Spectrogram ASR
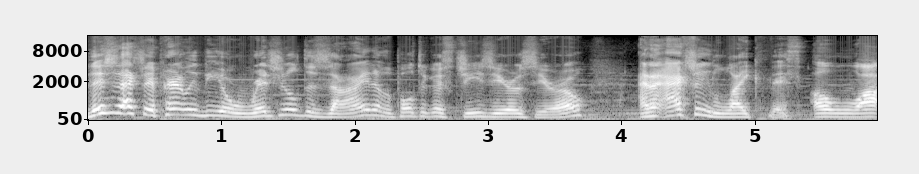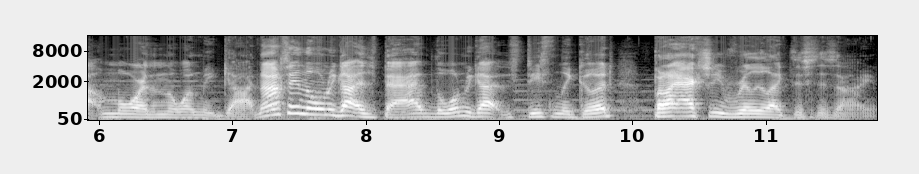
this is actually apparently the original design of the Poltergust G00, and I actually like this a lot more than the one we got. Not saying the one we got is bad, the one we got is decently good, but I actually really like this design.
